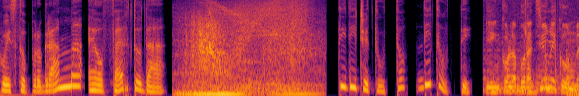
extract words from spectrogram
Questo programma è offerto da Ti dice tutto di tutti. In collaborazione con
